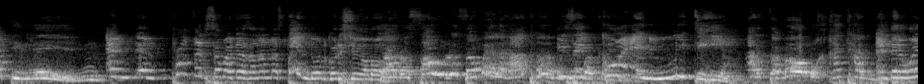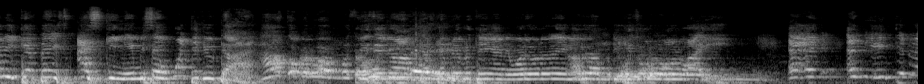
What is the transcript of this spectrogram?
a dirile eng And, and Prophet Samuel doesn't understand what God is saying about. jaanong saulo samuele ga a tlhole He said, Go and meet him. a re tsamaya o mo kgatlhanne And then when he gets there, he's asking him, He said, What have you done? ga a kopane wa mmotsa He said, No, I've "Go everything and what what- what- Abraham, he was you- all lying. And, and he didn't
